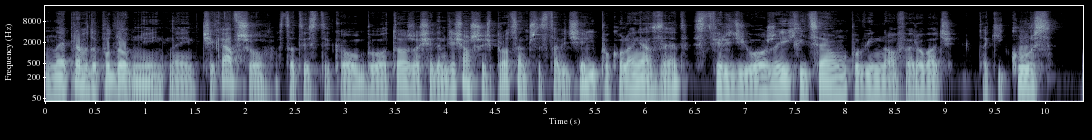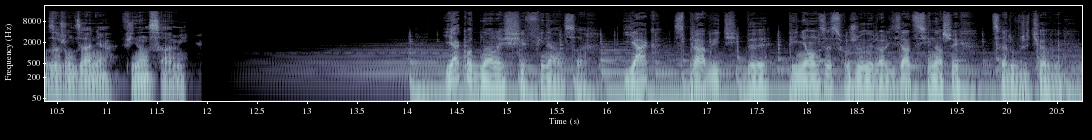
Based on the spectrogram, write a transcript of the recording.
Najprawdopodobniej najciekawszą statystyką było to, że 76% przedstawicieli pokolenia Z stwierdziło, że ich liceum powinno oferować taki kurs zarządzania finansami. Jak odnaleźć się w finansach? Jak sprawić, by pieniądze służyły realizacji naszych celów życiowych?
